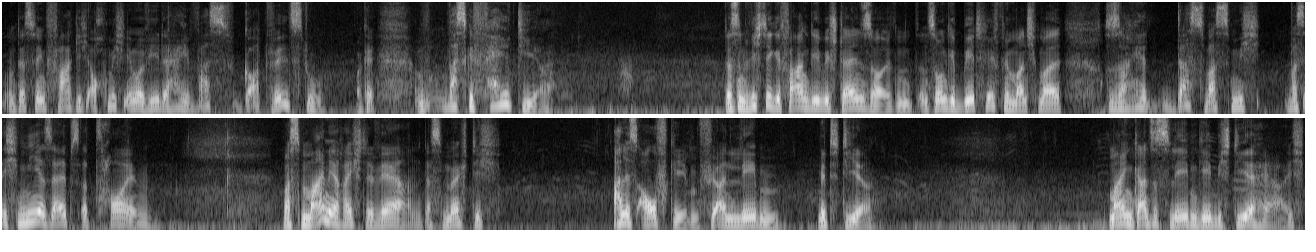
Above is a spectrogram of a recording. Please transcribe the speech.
Und deswegen frage ich auch mich immer wieder, hey, was Gott willst du? Okay, was gefällt dir? Das sind wichtige Fragen, die wir stellen sollten. Und so ein Gebet hilft mir manchmal zu sagen, hey, das, was, mich, was ich mir selbst erträume, was meine Rechte wären, das möchte ich alles aufgeben für ein Leben mit dir. Mein ganzes Leben gebe ich dir her. Ich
